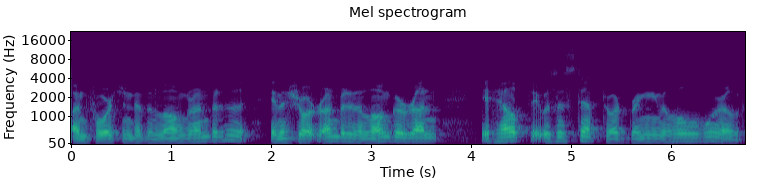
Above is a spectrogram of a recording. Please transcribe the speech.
unfortunate in the long run, but in the, in the short run, but in the longer run, it helped. It was a step toward bringing the whole world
